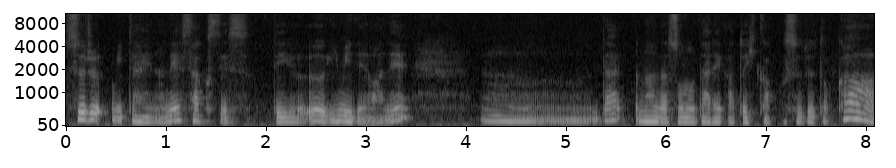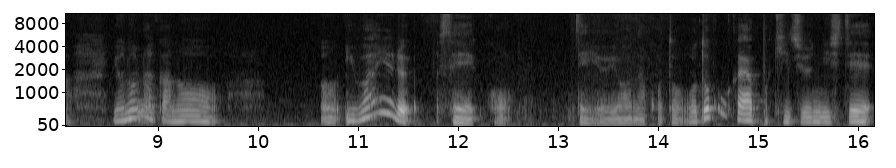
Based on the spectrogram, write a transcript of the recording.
するみたいなねサクセスっていう意味ではねうんだなんだその誰かと比較するとか世の中の、うん、いわゆる成功っていうようなことをどこかやっぱ基準にして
